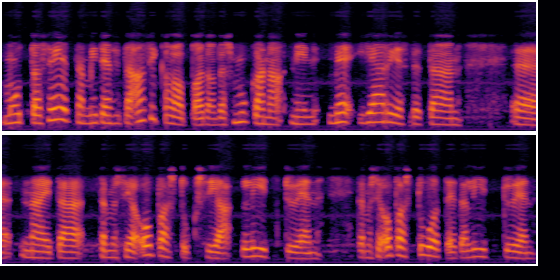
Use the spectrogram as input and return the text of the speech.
Mutta se, että miten sitä asiakkaalaoppaat on tässä mukana, niin me järjestetään näitä tämmöisiä opastuksia liittyen, tämmöisiä opastuotteita liittyen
